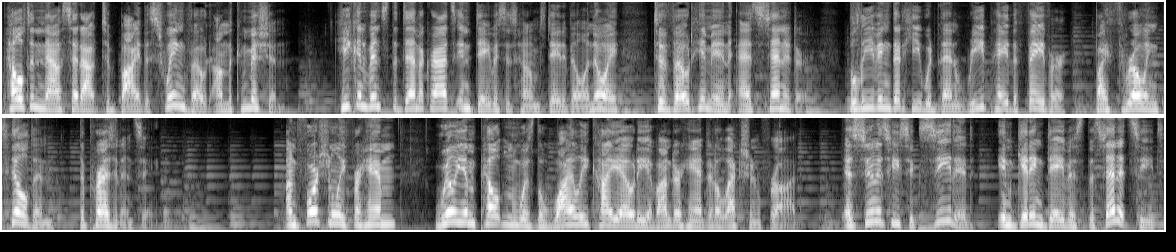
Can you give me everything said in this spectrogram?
Pelton now set out to buy the swing vote on the commission. He convinced the Democrats in Davis's home state of Illinois to vote him in as senator, believing that he would then repay the favor by throwing Tilden the presidency. Unfortunately for him, William Pelton was the wily coyote of underhanded election fraud. As soon as he succeeded in getting Davis the Senate seat,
